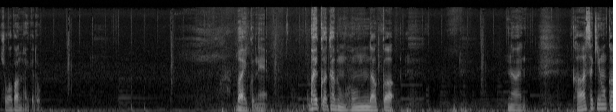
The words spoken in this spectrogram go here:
ちょ分かんないけど。バイクね。バイクは多分ホンダか。ない。川崎も考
